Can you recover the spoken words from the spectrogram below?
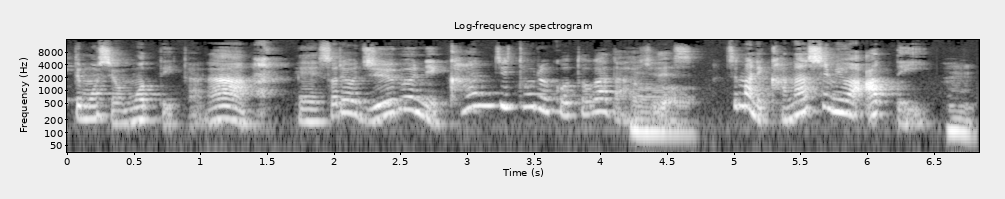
いってもし思っていたら、えーそれを十分に感じ取ることが大事です。つまり悲しみはあっていい。うんうん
